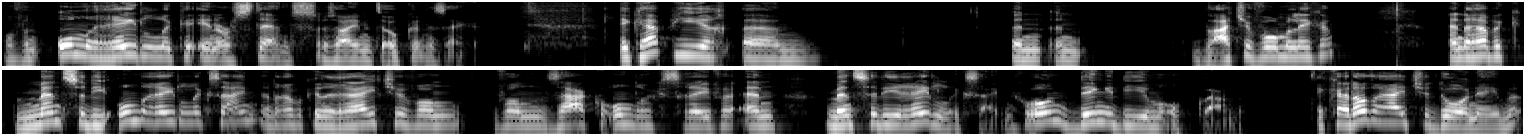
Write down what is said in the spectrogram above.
Of een onredelijke inner stance, zo zou je het ook kunnen zeggen. Ik heb hier ehm, een, een blaadje voor me liggen. En daar heb ik mensen die onredelijk zijn. En daar heb ik een rijtje van, van zaken ondergeschreven. En mensen die redelijk zijn. Gewoon dingen die in me opkwamen. Ik ga dat rijtje doornemen.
